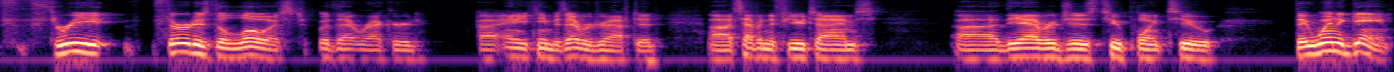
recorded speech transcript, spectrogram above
three, third is the lowest with that record uh, any team has ever drafted. Uh, it's happened a few times. Uh, the average is 2.2. They win a game.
